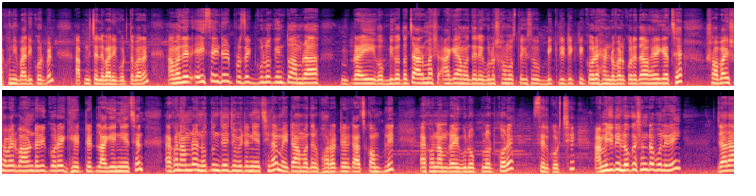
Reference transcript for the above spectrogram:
এখনই বাড়ি করবেন, আপনি চাইলে বাড়ি করতে পারেন। আমাদের এই সাইডের প্রজেক্টগুলো কিন্তু আমরা প্রায় বিগত চার মাস আগে আমাদের এগুলো সমস্ত কিছু বিক্রি টিক্রি করে হ্যান্ডওভার করে দেওয়া হয়ে গেছে। সবাই সবার বাউন্ডারি করে ঘেট টেট লাগিয়ে নিয়েছেন। এখন আমরা নতুন যে জমিটা নিয়েছিলাম, এটা আমাদের ভরাটের কাজ কমপ্লিট এখন আমরা এগুলো প্লট করে সেল করছি। আমি যদি লোকেশনটা বলে নিই, যারা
